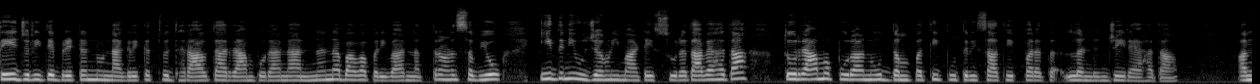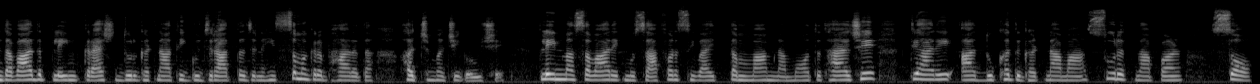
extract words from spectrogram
તે જ રીતે બ્રિટનનું નાગરિકત્વ ધરાવતા રામપુરાના નનાબાવા પરિવારના ત્રણ સભ્યો ઈદની ઉજવણી માટે સુરત આવ્યા હતા તો રામપુરાનું દંપતી પુત્રી સાથે પરત લંડન જઈ રહ્યા હતા અમદાવાદ પ્લેન ક્રેશ દુર્ઘટનાથી ગુજરાત જ નહીં, સમગ્ર ભારત હચમચી ગયું છે. પ્લેનમાં સવાર એક મુસાફર સિવાય તમામના મોત થયા છે. ત્યારે આ દુઃખદ ઘટનામાં સુરતના પણ સો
